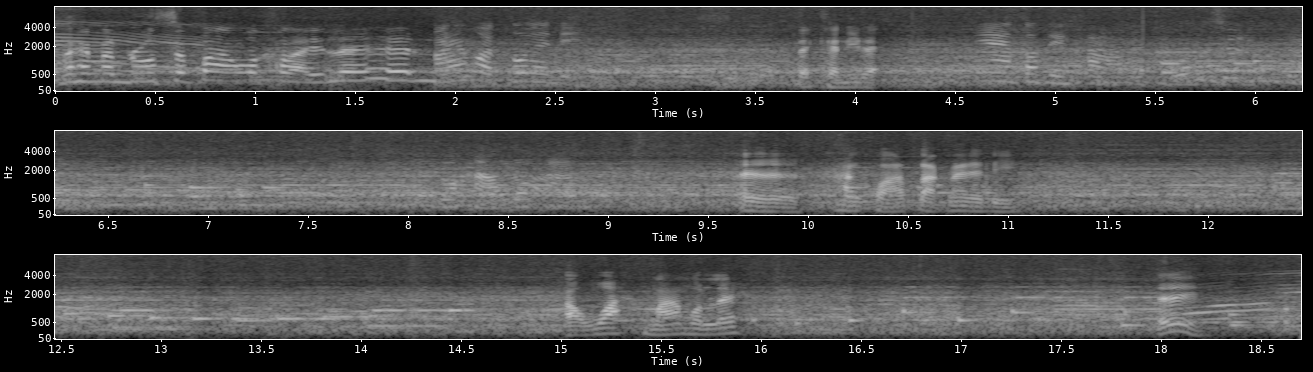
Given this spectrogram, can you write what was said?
ไม่ให้มันรู้สบ้างว่าใครเล่น เอาให้หมดตู้เลยดิ แต่แค่นี้แหละ เนี่ยตัวสีขาวตั เออ ทางขวาตักน่าจะดี เอาวะ มาหมดเลยเอ้ยโอ้ย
